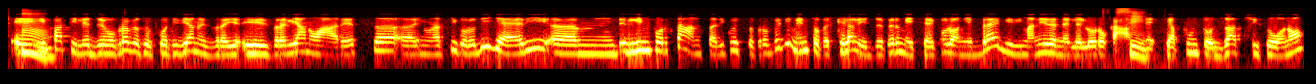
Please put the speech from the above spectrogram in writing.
E mm. Infatti leggevo proprio sul quotidiano isra- israeliano Ares eh, in un articolo di ieri ehm, dell'importanza di questo provvedimento perché la legge permette ai coloni ebrei di rimanere nelle loro case, sì. che appunto già ci sono,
